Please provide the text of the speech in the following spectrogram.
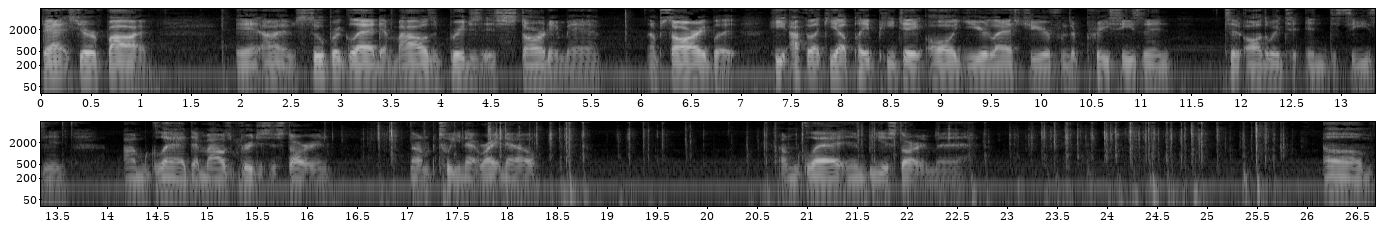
That's your five. And I am super glad that Miles Bridges is starting, man. I'm sorry, but he I feel like he outplayed PJ all year last year from the preseason to all the way to end the season. I'm glad that Miles Bridges is starting. I'm tweeting that right now. I'm glad MB is starting, man. Um,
